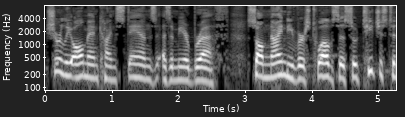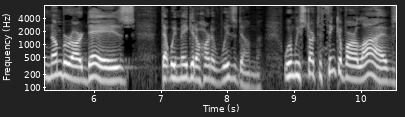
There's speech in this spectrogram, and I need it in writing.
Surely all mankind stands as a mere breath. Psalm 90, verse 12 says, So teach us to number our days that we may get a heart of wisdom. When we start to think of our lives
